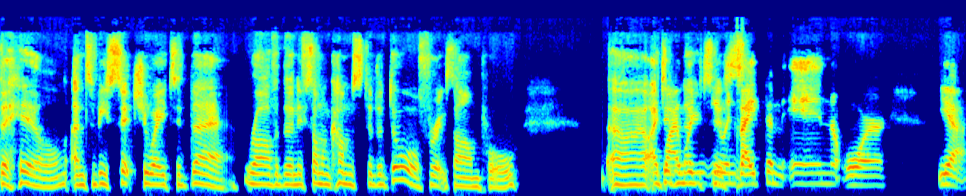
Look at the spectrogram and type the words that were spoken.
the hill and to be situated there rather than if someone comes to the door, for example. Uh, I didn't Why wouldn't notice, you invite them in or, yeah.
